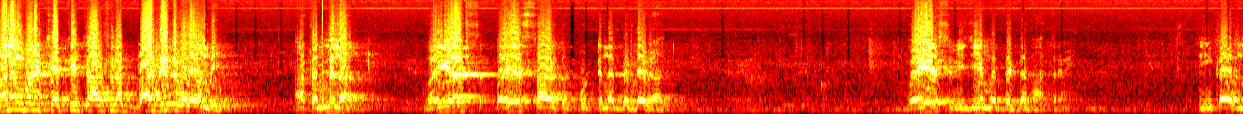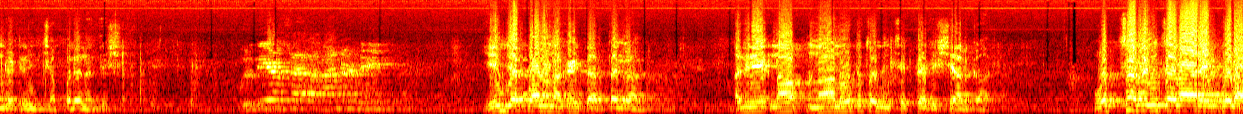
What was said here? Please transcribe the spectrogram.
మనం కూడా చర్చించాల్సిన బాధ్యత కూడా ఉంది. అతని మీద వైఎస్ వైఎస్ఆర్కు పుట్టిన బిడ్డ కాదు. వైఎస్ విజయమ్మ బిడ్డ మాత్రమే. ఇంకా ఉండేటి నేను చెప్పలేను అధ్యక్ష ఏం చెప్పాలో నాకైతే అర్థం కాదు. అది నా నా నోటితో నేను చెప్పే విషయాలు కాదు. ఉచ్చరించడానికి కూడా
